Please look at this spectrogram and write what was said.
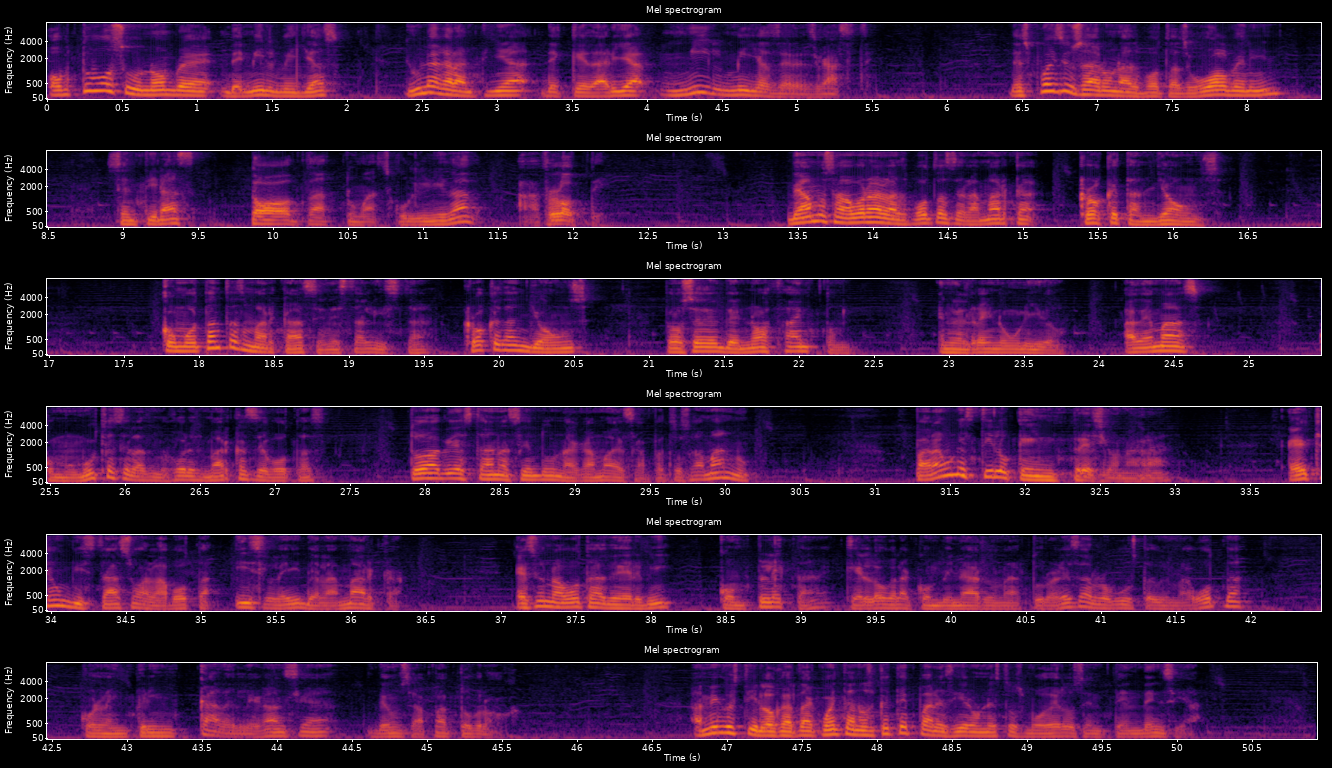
Obtuvo su nombre de mil millas de una garantía de que daría mil millas de desgaste. Después de usar unas botas Wolverine, sentirás toda tu masculinidad a flote. Veamos ahora las botas de la marca Crockett Jones. Como tantas marcas en esta lista, Crockett Jones procede de Northampton, en el Reino Unido. Además, como muchas de las mejores marcas de botas, todavía están haciendo una gama de zapatos a mano. Para un estilo que impresionará, echa un vistazo a la bota Isley de la marca. Es una bota derby completa que logra combinar la naturaleza robusta de una bota con la intrincada elegancia de un zapato brog. Amigo estilócrata, cuéntanos qué te parecieron estos modelos en tendencia.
